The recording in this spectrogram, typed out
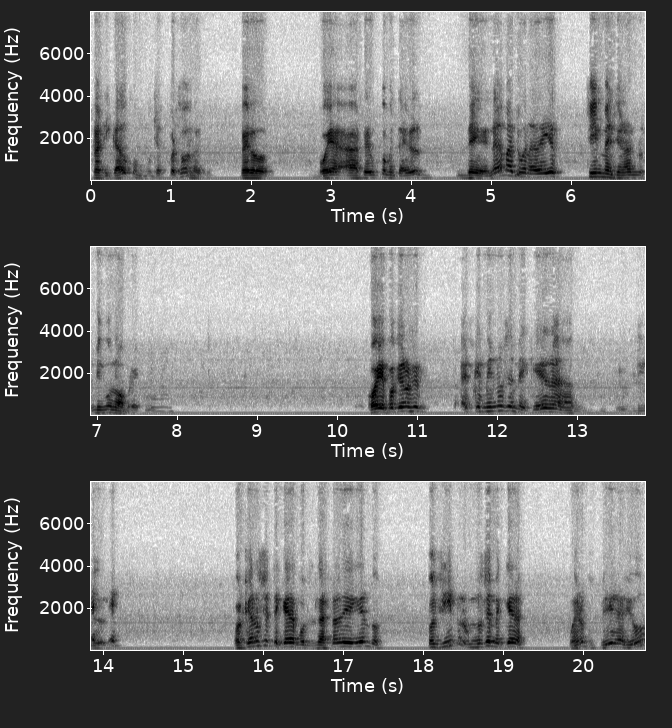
platicado con muchas personas, pero voy a hacer un comentario de nada más de una de ellas sin mencionar ningún nombre. Oye, ¿por qué no se...? Es que a mí no se me queda... ¿Por qué no se te queda? Pues la estás leyendo. Pues sí, pero no se me queda. Bueno, pues pídele a Dios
